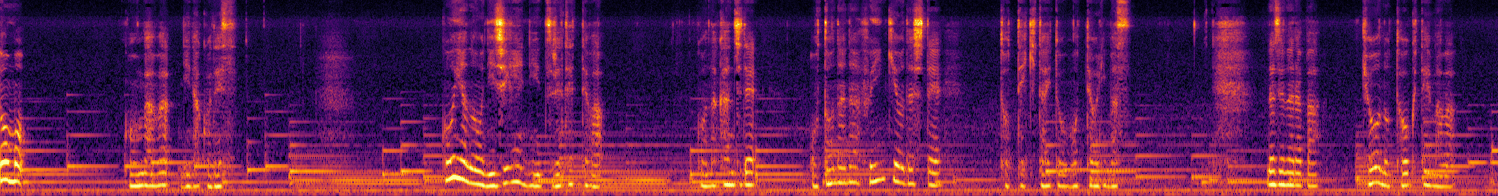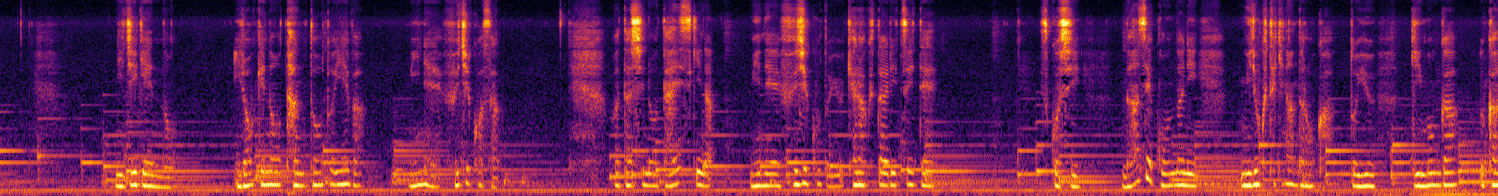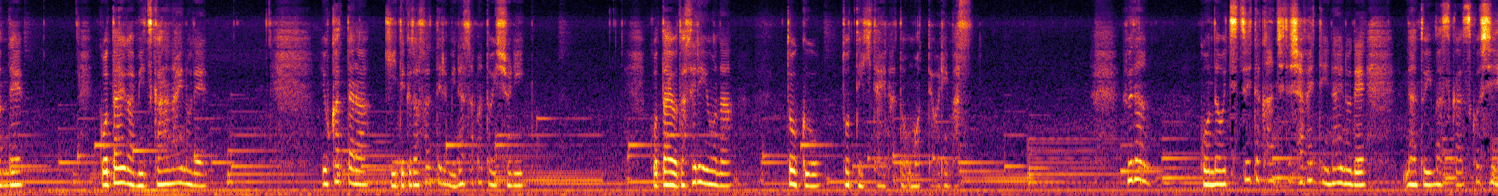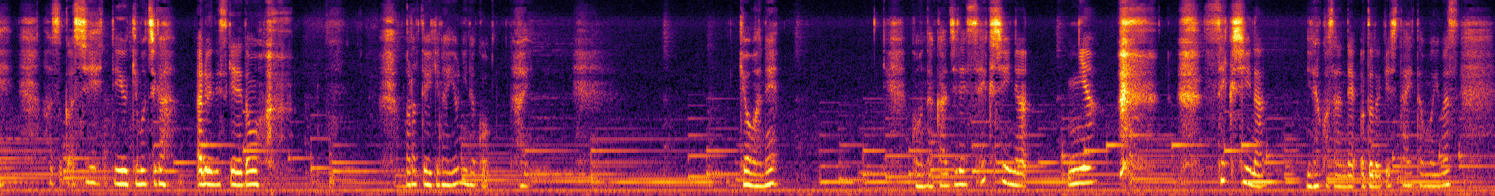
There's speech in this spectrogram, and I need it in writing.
どうも。こんばんはになこです。今夜の二次元に連れてってはこんな感じで大人な雰囲気を出して撮っていきたいと思っております。なぜならば今日のトークテーマは二次元の色気の担当といえば峰不二子さん。私の大好きな峰不二子というキャラクターについて少しなぜこんなに魅力的なんだろうかという疑問が浮かんで答えが見つからないのでよかったら聞いてくださってる皆様と一緒に答えを出せるようなトークをとっていきたいなと思っております。普段こんな落ち着いた感じで喋っていないので何と言いますか少し恥ずかしいっていう気持ちがあるんですけれども。笑ってはいけないよになこはい。今日はねこんな感じでセクシーなにゃ セクシーなになこさんでお届けしたいと思います。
